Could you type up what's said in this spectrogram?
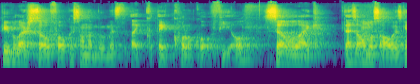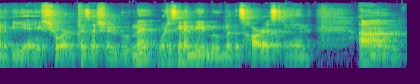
people are so focused on the movements that like they quote unquote feel. So like that's almost always going to be a short position movement, which is going to be a movement that's hardest in, um,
